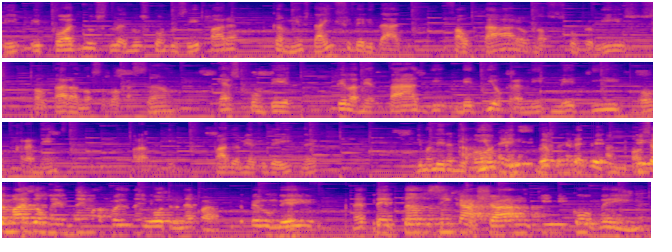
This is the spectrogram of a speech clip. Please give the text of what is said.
e, e pode nos, nos conduzir para caminhos da infidelidade, faltar aos nossos compromissos, faltar à nossa vocação, responder pela metade, mediocramente, mediocramente, palavra aqui, Padre, me ajuda aí, né? De maneira tá medíocre. É Fica mais ou menos nem uma coisa nem outra, né, pai? Fica pelo meio, né, tentando se encaixar no que convém, né?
